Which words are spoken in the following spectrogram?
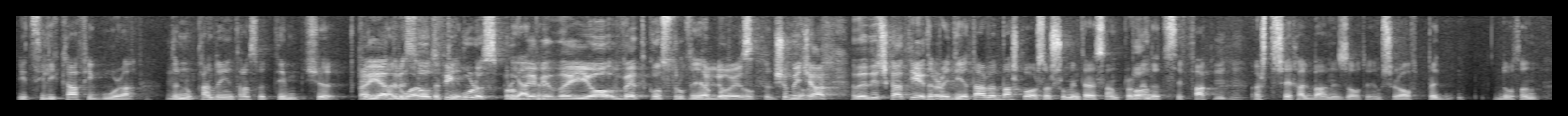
i cili ka figura dhe nuk ka ndonjë transmetim që të pra kemi ndaluar të tjetë. Pra i adresohet figurës problemi dhe jo vetë konstruktit të jo lojës. Shumë i qartë. Dhe diçka tjetër. Dhe prej dijetarëve bashkëkohës është shumë interesant po. përmendet si fakt, mhm. është Sheh Albani, Zoti e mëshiroftë, prej, do më thënë,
